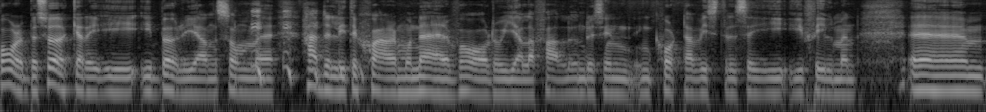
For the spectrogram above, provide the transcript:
barbesökare i, i början som eh, hade lite charm och närvaro i alla fall under sin korta vistelse i, i filmen. Ehm,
